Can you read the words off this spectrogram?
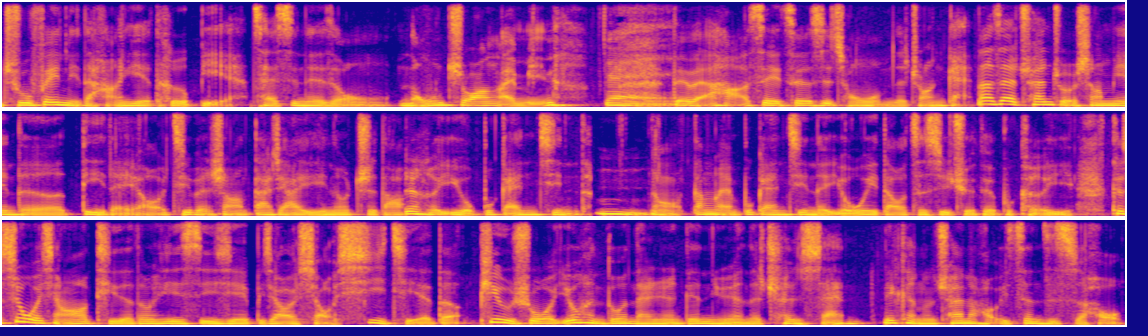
除非你的行业特别，才是那种浓妆。I mean，对 对吧？好，所以这个是从我们的妆感。那在穿着上面的地雷哦，基本上大家已经都知道，任何有不干净的，嗯，哦。当然不干净的有味道，这是绝对不可以。可是我想要提的东西是一些比较小细节的，譬如说，有很多男人跟女人的衬衫，你可能穿了好一阵子之后，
